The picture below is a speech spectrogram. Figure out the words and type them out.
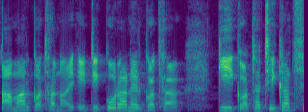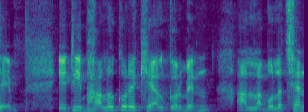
আমার কথা নয়, এটি কোরআনের কথা। কি কথা ঠিক আছে? এটি ভালো করে খেয়াল করবেন। আল্লাহ বলেছেন,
